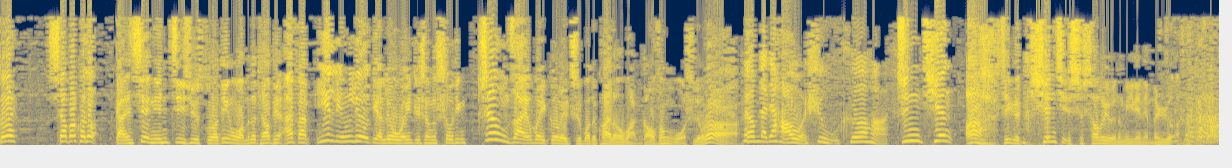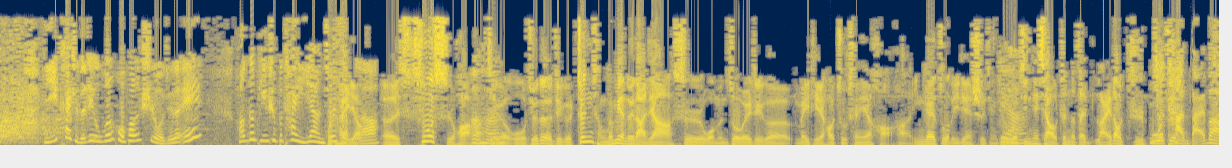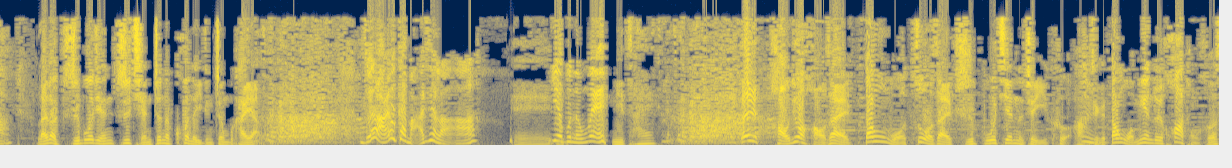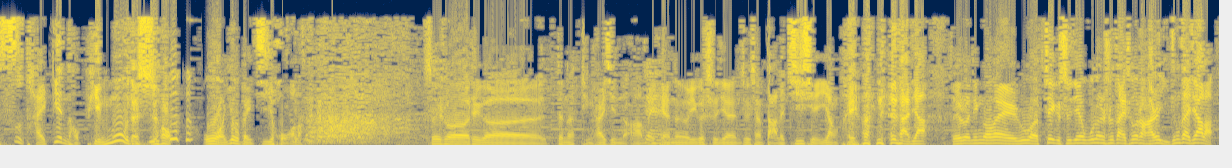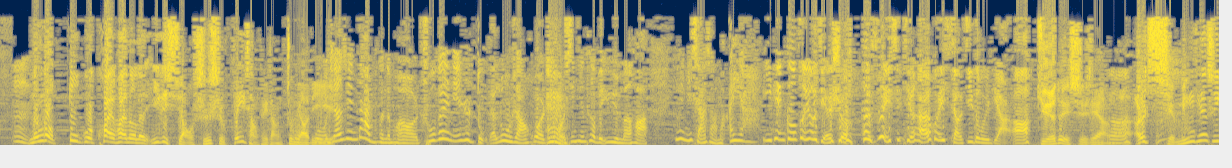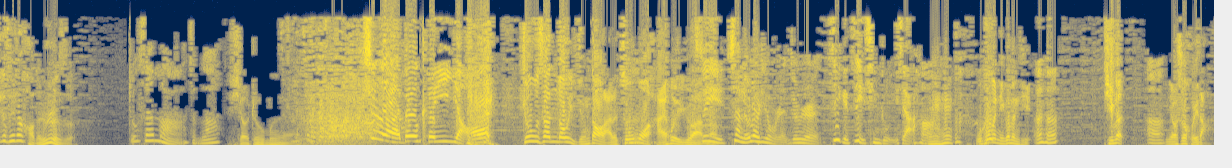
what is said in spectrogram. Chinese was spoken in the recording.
各位，下班快乐！感谢您继续锁定我们的调频 FM 一零六点六文艺之声，收听正在为各位直播的快乐晚高峰。我是刘乐，朋友们，大家好，我是五科哈。今天啊，这个天气是稍微有那么一点点闷热，是吧？你一开始的这个问候方式，我觉得哎。好像跟平时不太一样，今儿怎么了？呃，说实话啊，这个我觉得这个真诚的面对大家，是我们作为这个媒体也好，主持人也好哈，应该做的一件事情。就是我今天下午真的在来到直播间，坦白吧。来到直播间之前，真的困得已经睁不开眼了。你昨天晚上又干嘛去了啊？哎，夜不能寐。你猜？但是好就好在，当我坐在直播间的这一刻啊，这个当我面对话筒和四台电脑屏幕的时候，我又被激活了。所以说这个真的挺开心的啊！每天能有一个时间，就像打了鸡血一样陪伴着大家。所以说您各位，如果这个时间无论是在车上还是已经在家了，嗯，能够度过快快乐乐一个小时是非常非常重要的。我相信大部分的朋友，除非您是堵在路上，或者这会儿心情特别郁闷哈，因为你想想嘛，哎呀，一天工作又结束了，所以心情还会小激动一点啊。绝对是这样的，而且明天是一个非常好的日子。周三嘛，怎么了？小周末呀，这都可以有。周三都已经到来了，周末还会远吗？所以像刘乐这种人，就是自己给自己庆祝一下哈。嗯哼，我可问你一个问题。嗯哼，提问。嗯，你要说回答。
